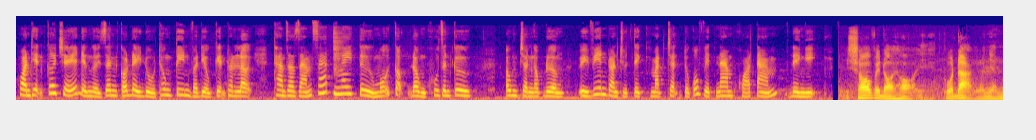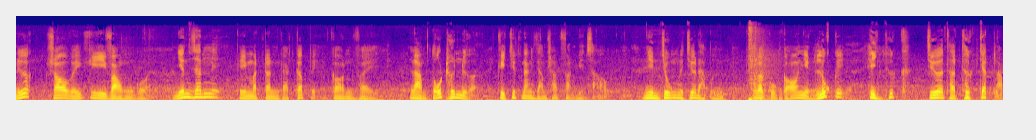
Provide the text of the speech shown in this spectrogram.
hoàn thiện cơ chế để người dân có đầy đủ thông tin và điều kiện thuận lợi tham gia giám sát ngay từ mỗi cộng đồng khu dân cư. Ông Trần Ngọc Đường, Ủy viên Đoàn Chủ tịch Mặt trận Tổ quốc Việt Nam khóa 8 đề nghị. So với đòi hỏi của Đảng và Nhà nước, so với kỳ vọng của nhân dân ấy, thì mặt trận các cấp ấy còn phải làm tốt hơn nữa cái chức năng giám sát phản biện xã hội. Nhìn chung là chưa đáp ứng. Và cũng có những lúc ấy, hình thức chưa thật thực chất lắm.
